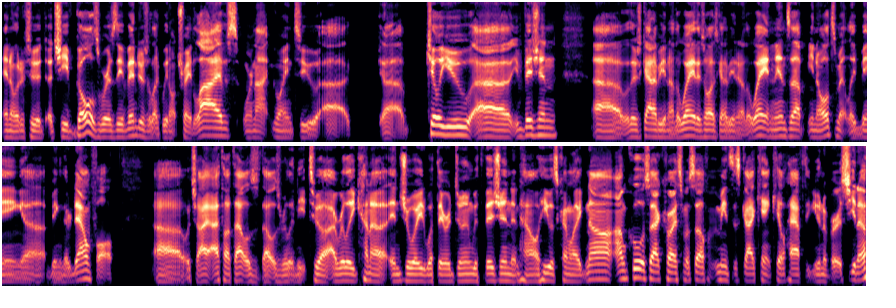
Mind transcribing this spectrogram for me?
in order to achieve goals, whereas the Avengers are like we don't trade lives, we're not going to uh, uh, kill you, uh, Vision. Uh, there's got to be another way. There's always got to be another way, and it ends up, you know, ultimately being uh, being their downfall. Uh, which I, I thought that was that was really neat too. I really kind of enjoyed what they were doing with Vision and how he was kind of like, "Nah, I'm cool with sacrificing myself. If it means this guy can't kill half the universe," you know.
